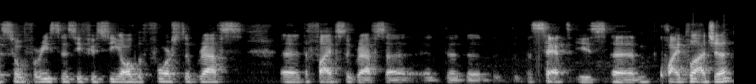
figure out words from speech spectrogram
so, for instance, if you see all the four subgraphs uh, the five subgraphs, uh, the, the, the set is um, quite larger.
